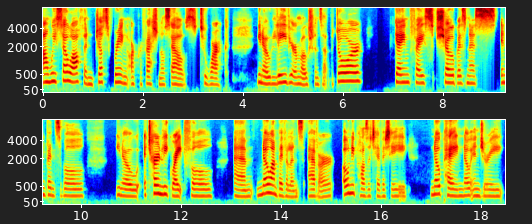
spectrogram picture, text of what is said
And we so often just bring our professional selves to work. You know leave your emotions at the door game face show business invincible you know eternally grateful um no ambivalence ever only positivity no pain no injury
